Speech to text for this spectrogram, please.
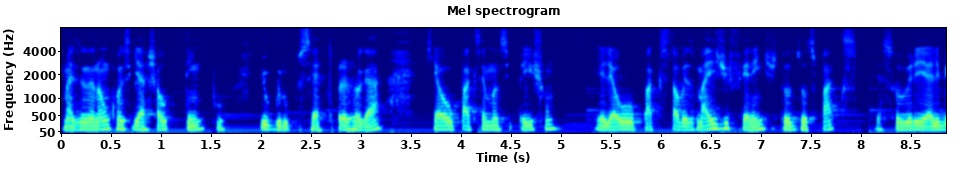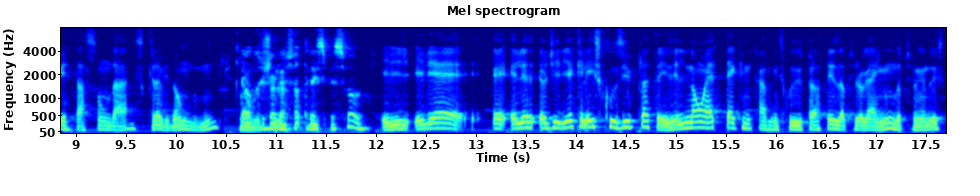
mas ainda não consegui achar o tempo e o grupo certo para jogar, que é o Pax Emancipation. Ele é o Pax talvez mais diferente de todos os outros Pax é sobre a libertação da escravidão no mundo. É o que joga só três pessoas? Ele, ele é, é ele, eu diria que ele é exclusivo para três. Ele não é tecnicamente exclusivo para três, dá pra jogar em um, dá pra jogar em dois,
